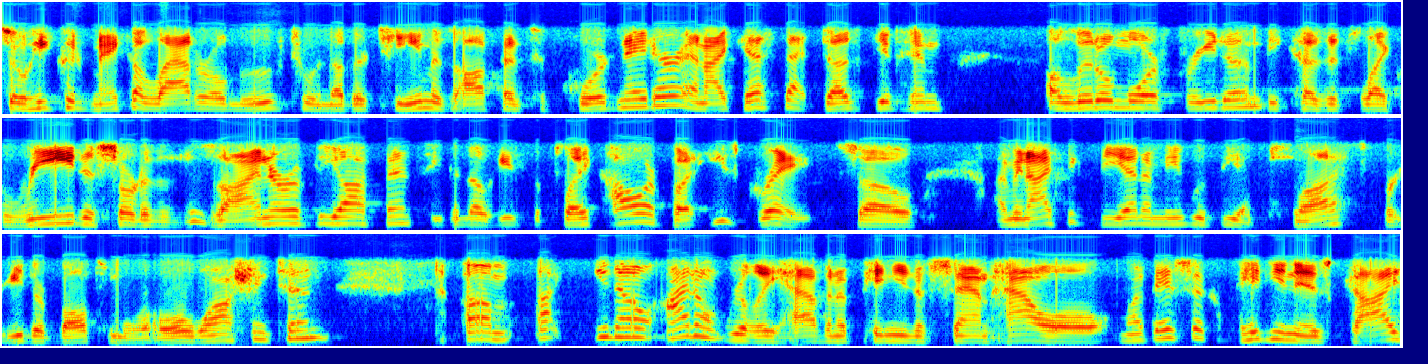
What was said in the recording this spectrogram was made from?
so he could make a lateral move to another team as offensive coordinator. And I guess that does give him a little more freedom because it's like Reid is sort of the designer of the offense, even though he's the play caller. But he's great. So I mean, I think Bieniemy would be a plus for either Baltimore or Washington. Um, I, you know, I don't really have an opinion of Sam Howell. My basic opinion is guys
